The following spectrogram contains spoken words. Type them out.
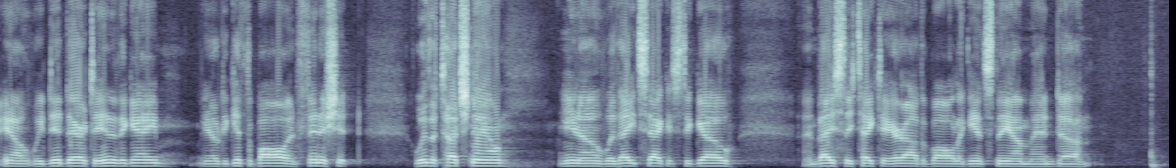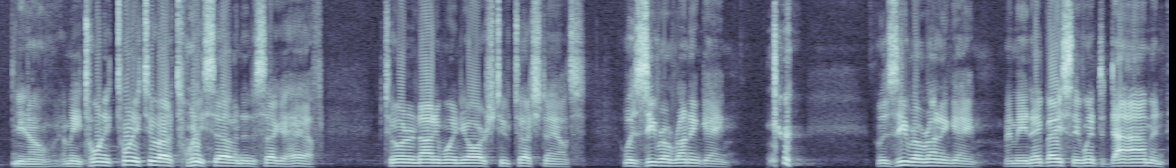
you know we did there at the end of the game, you know, to get the ball and finish it with a touchdown. You know, with eight seconds to go, and basically take the air out of the ball against them. And uh, you know, I mean, 20, 22 out of 27 in the second half, 291 yards, two touchdowns, with zero running game. with zero running game. I mean, they basically went to dime and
